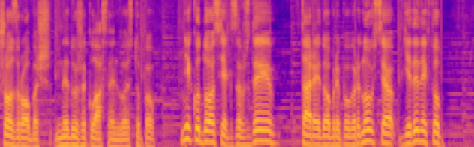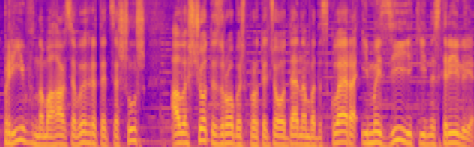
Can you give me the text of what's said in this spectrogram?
що зробиш, не дуже класно він виступив. Нікудос, як завжди, старий добрий повернувся. Єдиний, хто прів, намагався виграти, це Шуш. Але що ти зробиш проти цього Дена Бадесклера і Мезі, який не стрілює?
